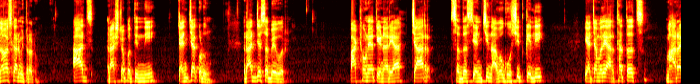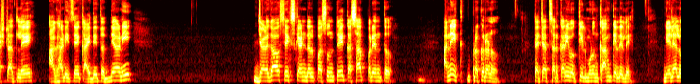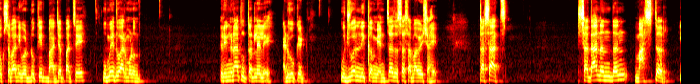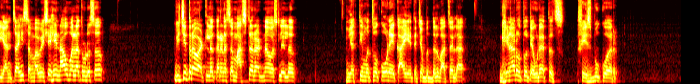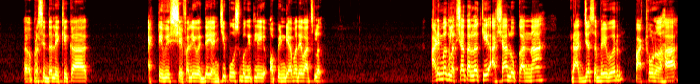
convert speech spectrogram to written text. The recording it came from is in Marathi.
नमस्कार मित्रांनो. आज राष्ट्रपतींनी त्यांच्याकडून राज्यसभेवर पाठवण्यात येणाऱ्या चार सदस्यांची नावं घोषित केली. याच्यामध्ये अर्थातच महाराष्ट्रातले आघाडीचे कायदेतज्ञ आणि जळगाव सेक्स स्कॅन्डलपासून ते कसाबपर्यंत अनेक प्रकरणं त्याच्यात सरकारी वकील म्हणून काम केलेले. गेल्या लोकसभा निवडणुकीत भाजपाचे उमेदवार म्हणून रिंगणात उतरलेले ॲडव्होकेट उज्ज्वल निकम यांचा जसा समावेश आहे तसाच सदानंदन मास्टर यांचाही समावेश आहे. हे नाव मला थोडंसं विचित्र वाटलं कारण असं मास्टर आडनाव असलेलं व्यक्तिमत्व कोण आहे काय आहे त्याच्याबद्दल वाचायला घेणार होतो तेवढ्यातच फेसबुकवर प्रसिद्ध लेखिका ॲक्टिव्हिस्ट शेफाली वैद्य यांची पोस्ट बघितली ऑफ इंडियामध्ये वाचलं. आणि मग लक्षात आलं की अशा लोकांना राज्यसभेवर पाठवणं हा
